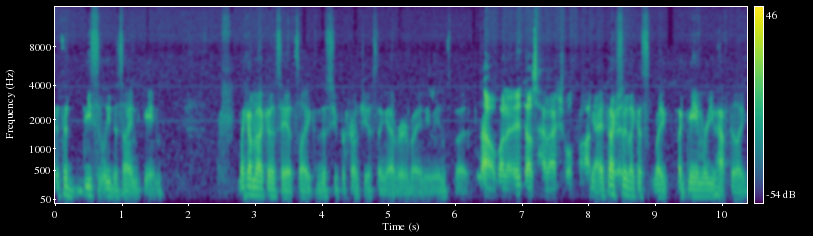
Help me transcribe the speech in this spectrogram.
it's a decently designed game. Like i'm not going to say it's like the super crunchiest thing ever by any means but no but it does have actual thought yeah it's into it. actually like a like a game where you have to like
